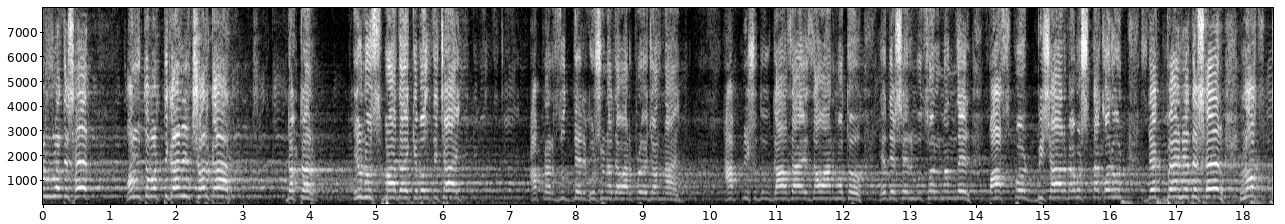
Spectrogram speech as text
বাংলাদেশের অন্তর্বর্তীকালীন সরকার, ডক্টর ইউনুস মাদায়কে বলতে চাই, আপনার যুদ্ধের ঘোষণা দেওয়ার প্রয়োজন নাই। আপনি শুধু গাজায় যাওয়ার মতো এদেশের মুসলমানদের পাসপোর্ট, ভিসার ব্যবস্থা করুন। দেখবেন এদেশের লক্ষ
